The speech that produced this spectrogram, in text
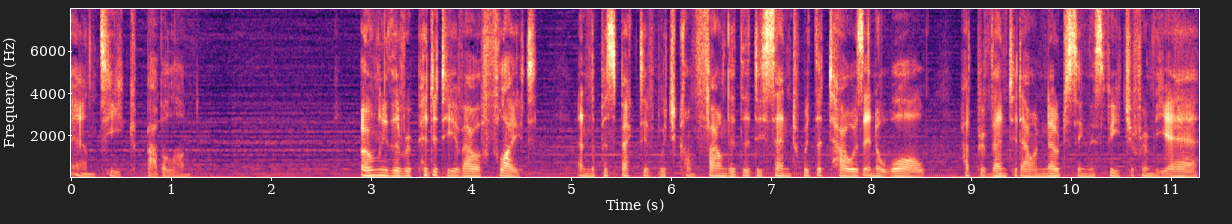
antique Babylon. Only the rapidity of our flight and the perspective which confounded the descent with the tower's inner wall had prevented our noticing this feature from the air,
